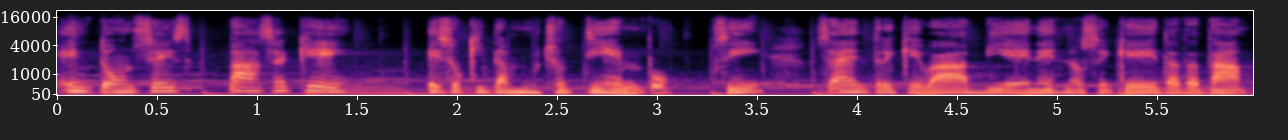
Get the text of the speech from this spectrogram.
Entonces pasa que eso quita mucho tiempo, ¿sí? O sea, entre que va, vienes, no sé qué, ta, ta, ta.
